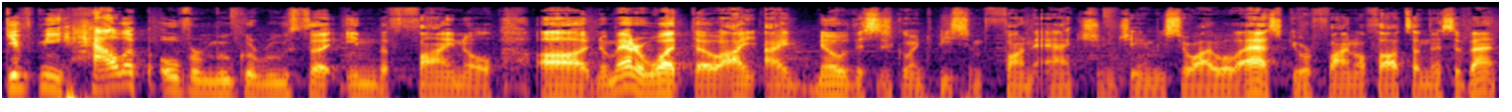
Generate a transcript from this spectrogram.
give me Halep over Muguruza in the final. Uh, no matter what, though, I, I know this is going to be some fun action, Jamie. So I will ask your final thoughts on this event.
